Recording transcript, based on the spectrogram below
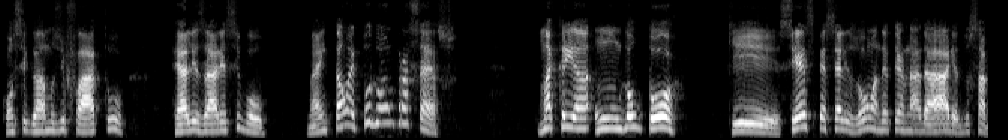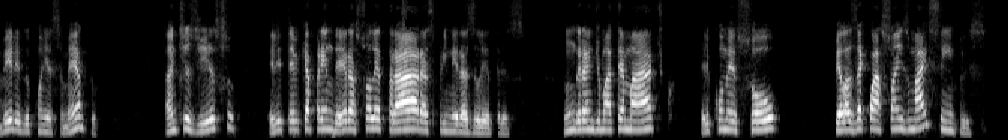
Consigamos, de fato, realizar esse voo. Né? Então, é tudo um processo. Uma criança, um doutor que se especializou em uma determinada área do saber e do conhecimento, antes disso, ele teve que aprender a soletrar as primeiras letras. Um grande matemático, ele começou pelas equações mais simples,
